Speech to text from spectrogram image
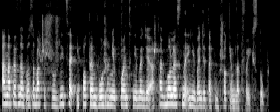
a na pewno zobaczysz różnicę i potem włożenie puent nie będzie aż tak bolesne i nie będzie takim szokiem dla Twoich stóp.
